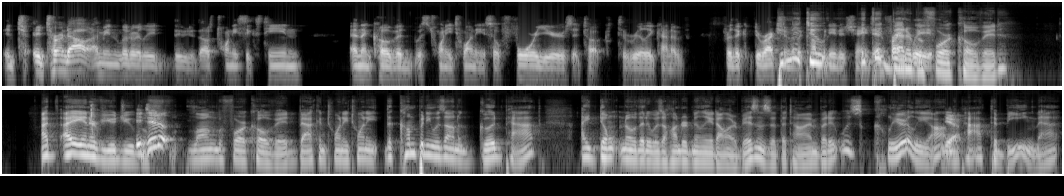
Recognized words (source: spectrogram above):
it it turned out, I mean, literally that was 2016, and then COVID was 2020. So four years it took to really kind of for the direction Didn't of the company to change. It did frankly, better before COVID. I, I interviewed you. It did long before COVID, back in 2020. The company was on a good path. I don't know that it was a hundred million dollar business at the time, but it was clearly on yeah. the path to being that.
